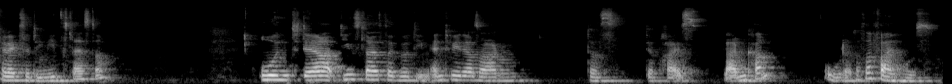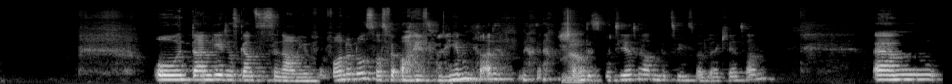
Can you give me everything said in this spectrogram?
Er wechselt den Dienstleister und der Dienstleister wird ihm entweder sagen, dass der Preis bleiben kann oder dass er fallen muss. Und dann geht das ganze Szenario von vorne los, was wir auch jetzt von eben gerade schon ja. diskutiert haben bzw. erklärt haben. Ähm,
